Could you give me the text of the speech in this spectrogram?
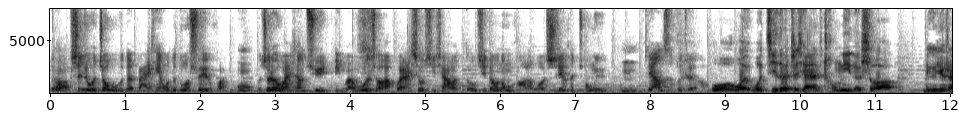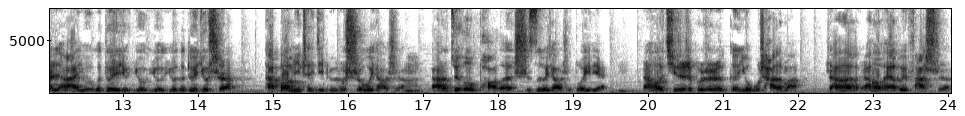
对吧？嗯甚至我周五的白天我都多睡一会儿。嗯我周六晚上去领完物的时候啊，回来休息一下，我东西都弄好了，我时间很充裕，嗯，这样子会最好。我我我记得之前崇礼的时候，那个月山上海有个队就有有有的队就是他报名成绩，比如说十五个小时，嗯然后最后跑了十四个小时多一点，嗯，然后其实是不是跟有误差的嘛？然后然后还要被罚时，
